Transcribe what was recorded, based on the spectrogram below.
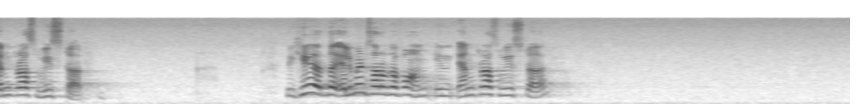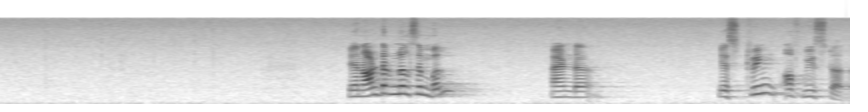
n cross v star. Here the elements are of the form in n cross v star a non terminal symbol and uh, a string of v star.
